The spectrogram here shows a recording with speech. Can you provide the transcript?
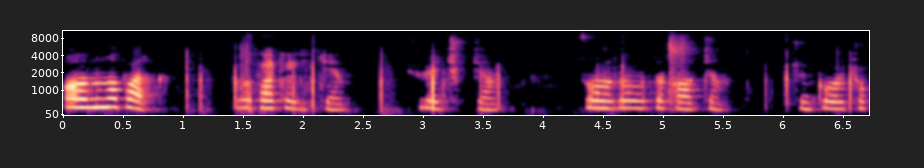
Aa Luna Park. Luna Park'a gideceğim. Şuraya çıkacağım. Sonra da orada kalacağım. Çünkü orada çok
